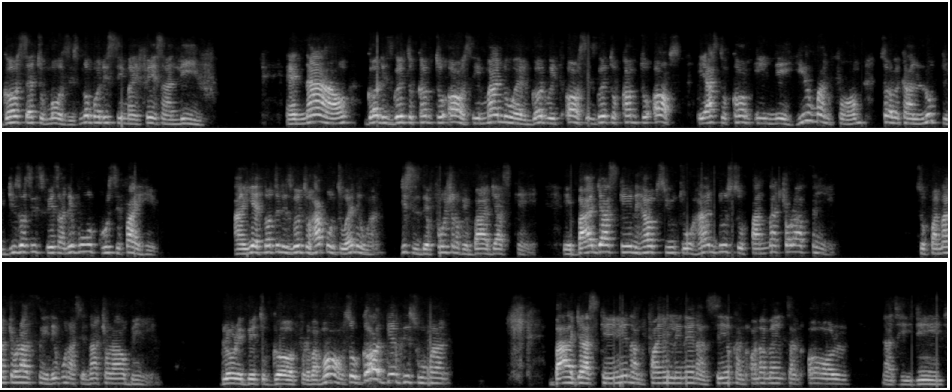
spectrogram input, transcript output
God said to Moses, Nobody see my face and live. And now God is going to come to us. Emmanuel, God with us, is going to come to us. He has to come in a human form so we can look to Jesus' face and even crucify him. And yet, nothing is going to happen to anyone. This is the function of a badger skin. A badger skin helps you to handle supernatural things supernatural thing, even as a natural being. Glory be to God forevermore. So God gave this woman badger skin and fine linen and silk and ornaments and all that he did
